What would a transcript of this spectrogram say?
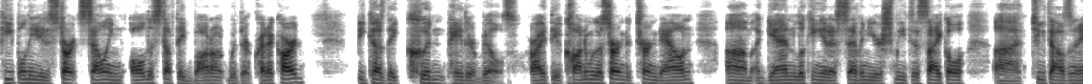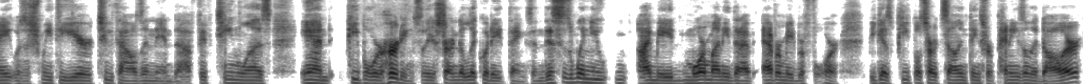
people needed to start selling all the stuff they bought on with their credit card because they couldn't pay their bills. All right, the economy was starting to turn down. Um, again, looking at a seven-year Shemitah cycle, uh, 2008 was a Shemitah year, 2015 was, and people were hurting, so they're starting to liquidate things. And this is when you, I made more money than I've ever made before because people start selling things for pennies on the dollar.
